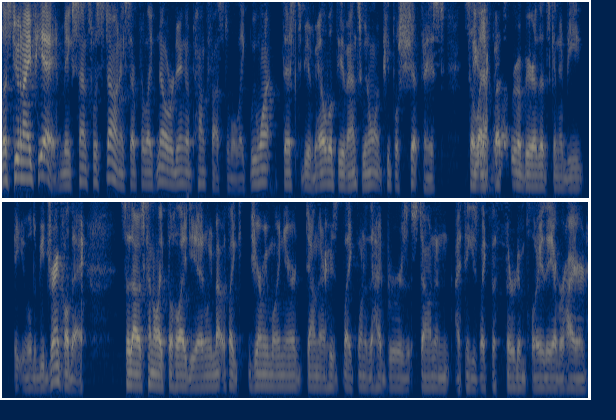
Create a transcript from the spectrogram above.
let's do an IPA. It makes sense with Stone, except for like, no, we're doing a punk festival. Like, we want this to be available at the events. We don't want people shit faced. So Exactly. like, let's brew a beer that's going to be able to be drank all day. So that was kind of like the whole idea. And we met with like Jeremy Moynier down there, who's like one of the head brewers at Stone. And I think he's like the third employee they ever hired.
